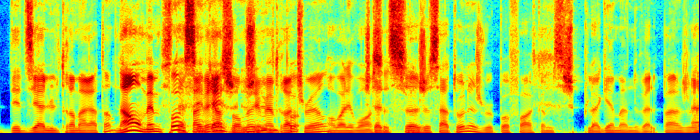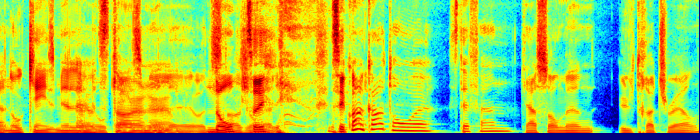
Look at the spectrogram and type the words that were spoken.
dédié à l'ultramarathon? Non, même pas. C'est vrai, j'ai même pas. Trail. On va aller voir je ça. Je ça juste à toi. Là. Je veux pas faire comme si je pluguais ma nouvelle page. À nos 15 000 auditeurs. 15 000 auditeurs non, tu sais. C'est quoi encore ton euh, Stéphane? Castleman Ultra Trail.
